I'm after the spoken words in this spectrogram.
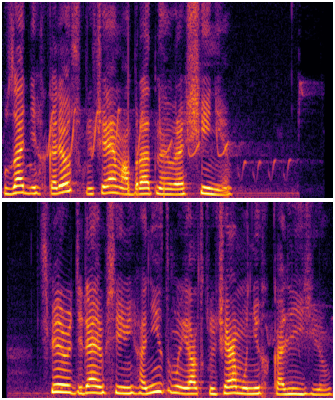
У задних колес включаем обратное вращение. Теперь выделяем все механизмы и отключаем у них коллизию.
